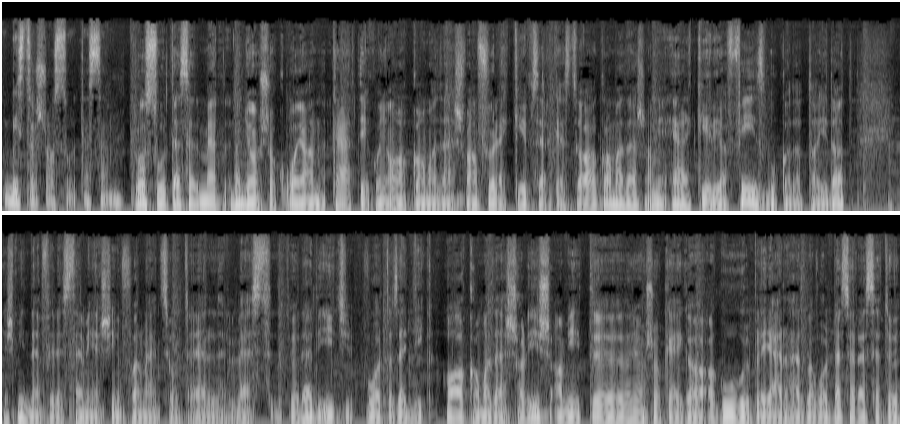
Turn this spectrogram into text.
Biztos rosszul teszem. Rosszul teszed, mert nagyon sok olyan kártékony alkalmazás van, főleg képszerkesztő alkalmazás, ami elkéri a Facebook adataidat, és mindenféle személyes információt elvesz tőled. Így volt az egyik alkalmazással is, amit nagyon sokáig a, Google Play áruházban volt beszerezhető,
